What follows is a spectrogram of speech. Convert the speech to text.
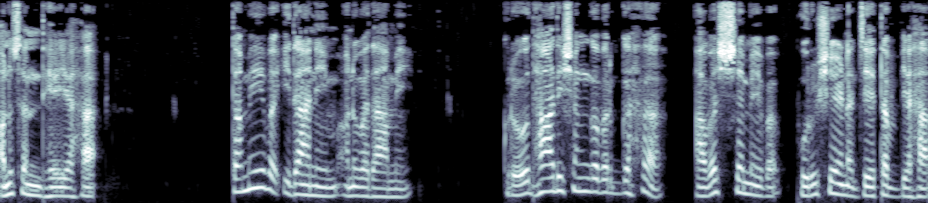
अनुसन्धेयः। तमेव इदानीम् अनुवदामि। क्रोधादिशङ्गवर्गः अवश्यमेव पुरुषेण जेतव्यः।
